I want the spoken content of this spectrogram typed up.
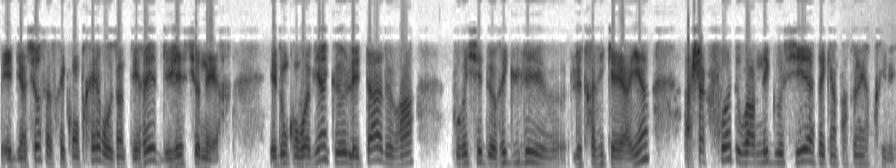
et bien sûr ça serait contraire aux intérêts du gestionnaire. Et donc on voit bien que l'État devra, pour essayer de réguler euh, le trafic aérien, à chaque fois devoir négocier avec un partenaire privé.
